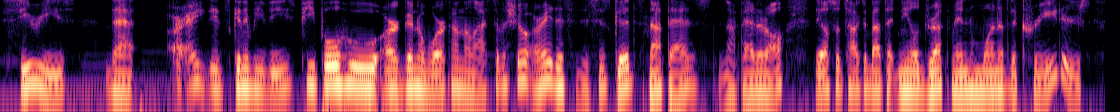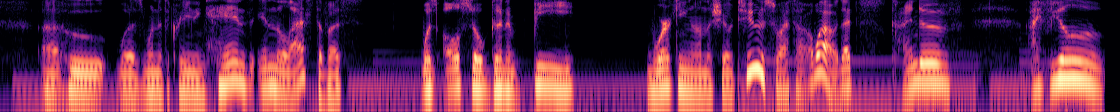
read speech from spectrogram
series that all right, it's gonna be these people who are gonna work on the Last of Us show. All right, this this is good. It's not bad. It's not bad at all. They also talked about that Neil Druckmann, one of the creators, uh, who was one of the creating hands in the Last of Us, was also gonna be working on the show too. So I thought, wow, that's kind of. I feel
